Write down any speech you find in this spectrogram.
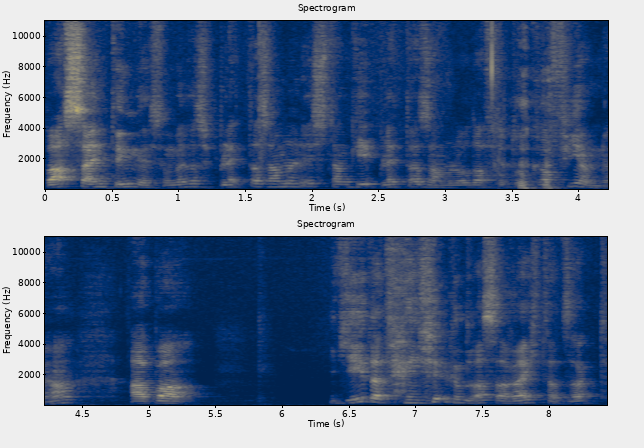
was sein Ding ist. Und wenn das Blätter sammeln ist, dann geh Blätter sammeln oder fotografieren. ja? Aber jeder, der irgendwas erreicht hat, sagt,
